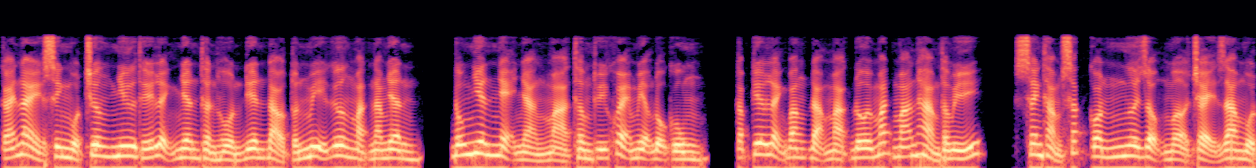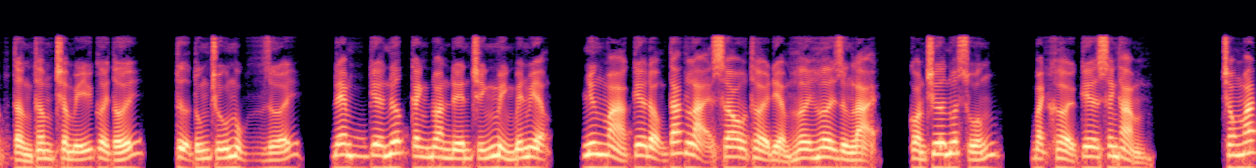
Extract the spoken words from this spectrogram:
cái này sinh một chương như thế lệnh nhân thần hồn điên đảo tuấn mỹ gương mặt nam nhân, đồng nhiên nhẹ nhàng mà thâm thúy khỏe miệng độ cung, cặp kia lạnh băng đạm mạc đôi mắt mãn hàm thâm ý, xanh thảm sắc con ngươi rộng mở chảy ra một tầng thâm châm ý cười tới, tự túng chú mục dưới, đem kia nước canh đoan đến chính mình bên miệng, nhưng mà kia động tác lại sau thời điểm hơi hơi dừng lại, còn chưa nuốt xuống, bạch khởi kia xanh thảm Trong mắt,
